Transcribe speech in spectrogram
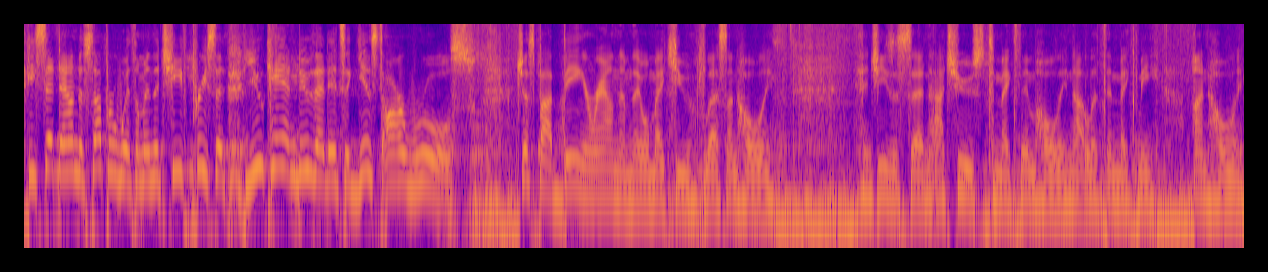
He sat down to supper with them, and the chief priest said, you can't do that. It's against our rules. Just by being around them, they will make you less unholy. And Jesus said, I choose to make them holy, not let them make me unholy.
